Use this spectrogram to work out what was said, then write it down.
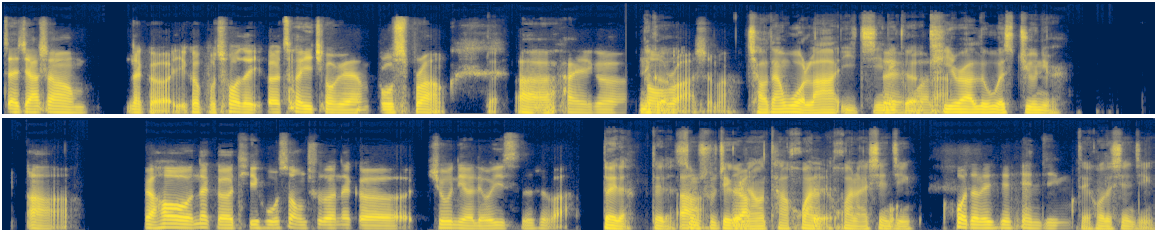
再加上。那个一个不错的一个侧翼球员 Bruce Brown，对，呃，还有一个 Nora 是吗？乔丹沃拉以及那个 Kira Lewis Jr. 啊，然后那个鹈鹕送出了那个 Junior 刘易斯是吧？对的，对的，送出这个，然后他换换来现金，获得了一些现金对，获得现金，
